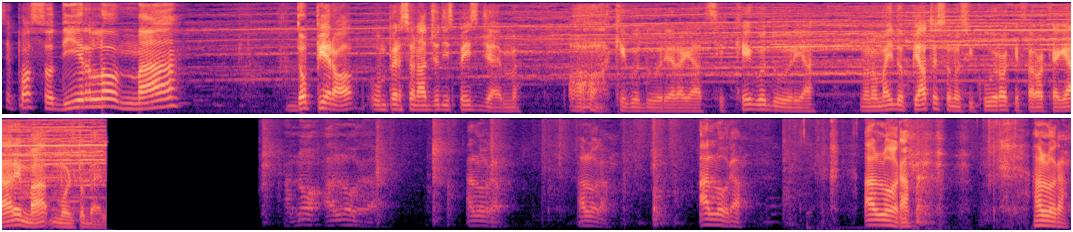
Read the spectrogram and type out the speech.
se posso dirlo, ma doppierò un personaggio di Space Jam. Oh, che goduria, ragazzi, che goduria. Non ho mai doppiato e sono sicuro che farò cagare, ma molto bello. Ah no, allora. Allora. Allora. Allora. Allora. Allora.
